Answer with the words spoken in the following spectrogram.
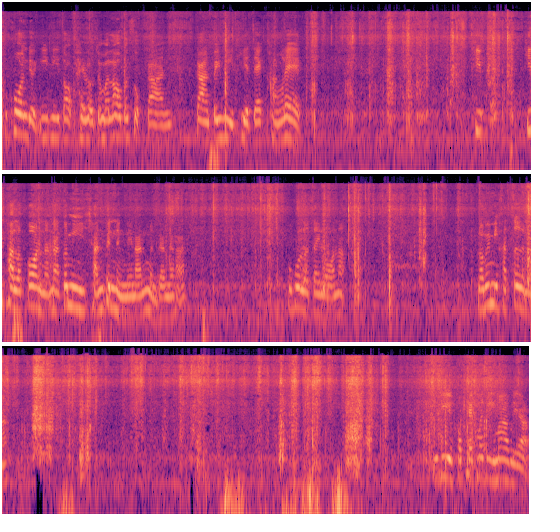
ทุกคนเดี๋ยว EP ต่อไปเราจะมาเล่าประสบการณ์ การไปหวีดเฮียแจ็คครั้งแรก ที่ที่พารากอนนั้นนะก็มีชั้นเป็นหนึ่งในนั้นเหมือนกันนะคะทุกคนเราใจร้อนอะเราไม่มีคัตเตอร์นะดูดีเขาแพ็คมาดีมากเลยอะ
